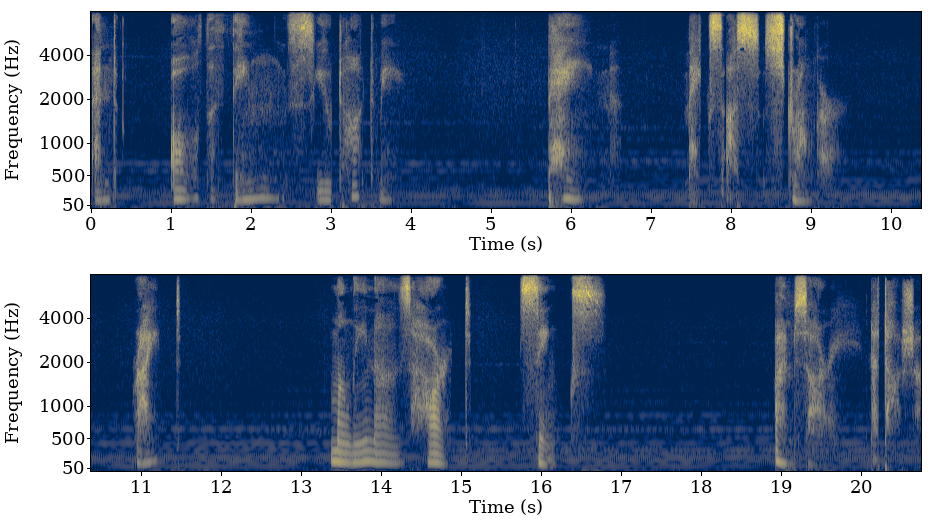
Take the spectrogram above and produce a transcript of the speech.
and all the things you taught me. Pain makes us stronger, right? Melina's heart sinks. I'm sorry, Natasha.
